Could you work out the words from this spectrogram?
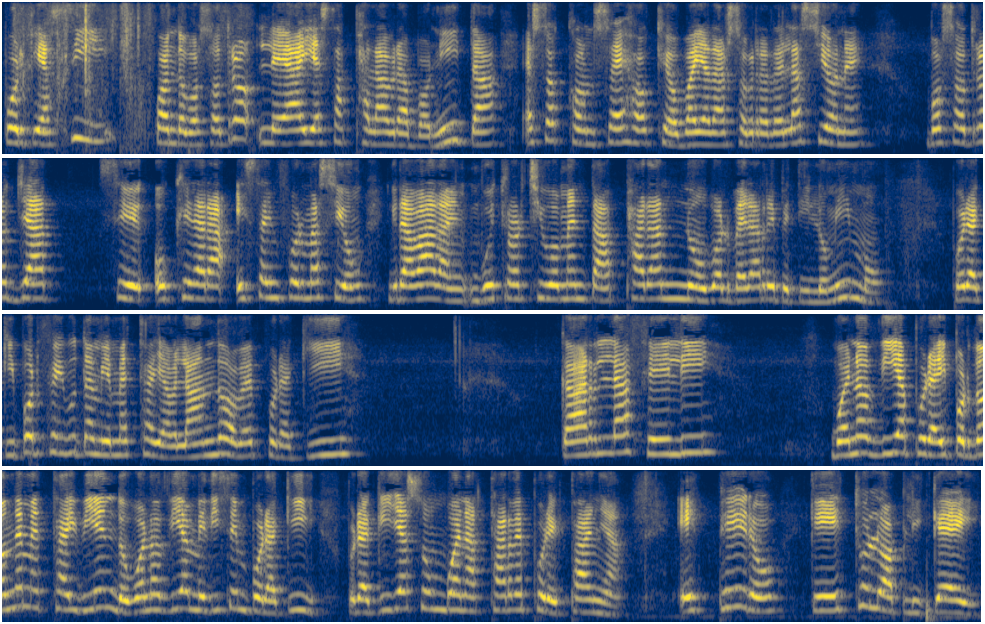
porque así, cuando vosotros leáis esas palabras bonitas, esos consejos que os vaya a dar sobre relaciones, vosotros ya se os quedará esa información grabada en vuestro archivo mental para no volver a repetir lo mismo. Por aquí por Facebook también me estáis hablando. A ver, por aquí. Carla, Feli. Buenos días por ahí. ¿Por dónde me estáis viendo? Buenos días, me dicen por aquí. Por aquí ya son buenas tardes por España. Espero que esto lo apliquéis,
